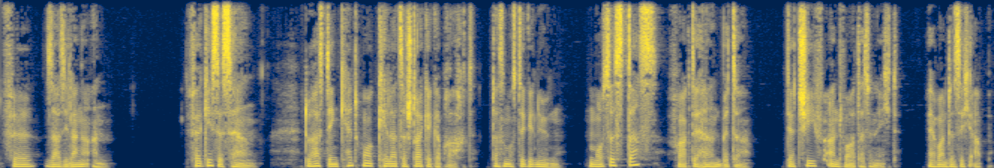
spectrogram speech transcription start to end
Phil sah sie lange an. Vergiss es, Herrn. Du hast den Catwalk-Killer zur Strecke gebracht. Das muss dir genügen. Muss es das? fragte Helen bitter. Der Chief antwortete nicht. Er wandte sich ab.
